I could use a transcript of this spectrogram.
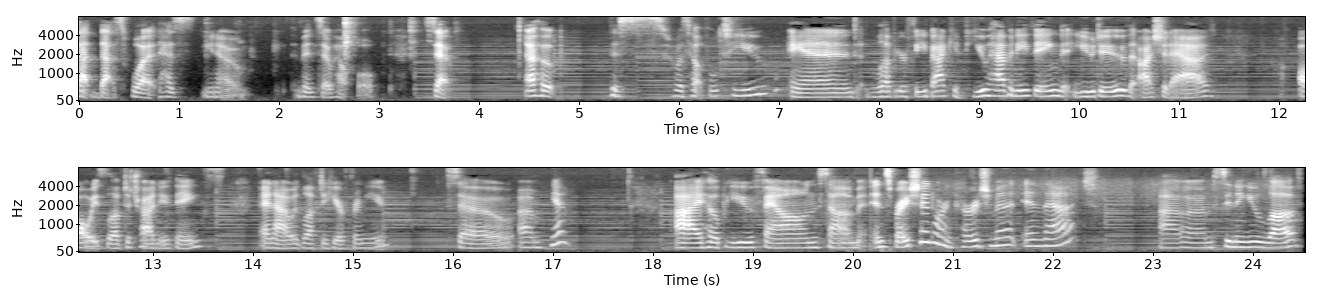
that that's what has you know been so helpful. So I hope this was helpful to you, and love your feedback. If you have anything that you do that I should add, always love to try new things, and I would love to hear from you. So um, yeah. I hope you found some inspiration or encouragement in that. I'm sending you love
